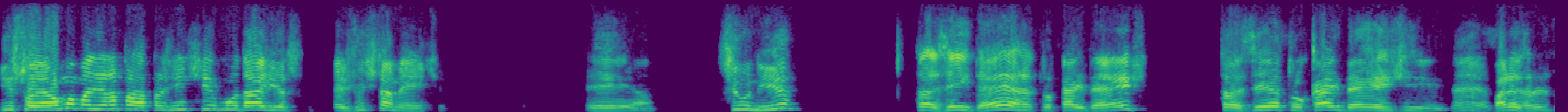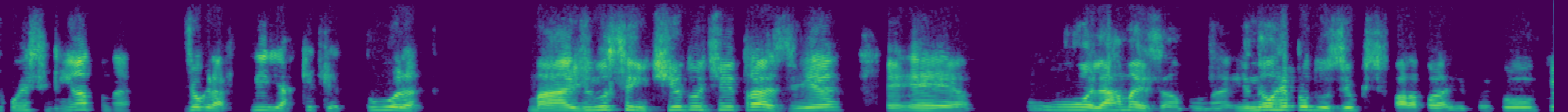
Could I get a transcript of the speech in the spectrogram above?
isso é uma maneira para a gente mudar isso. É justamente é, se unir, trazer ideias, trocar ideias, trazer, trocar ideias de né, várias áreas do conhecimento, né, geografia, arquitetura, mas no sentido de trazer é, é um olhar mais amplo, né, e não reproduzir o que se fala por aí. Foi o que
